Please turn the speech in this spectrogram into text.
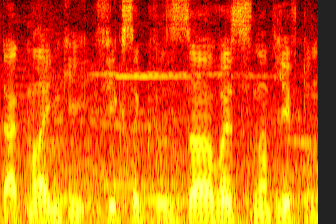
Так, маленький фіксик завис над ліфтом.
